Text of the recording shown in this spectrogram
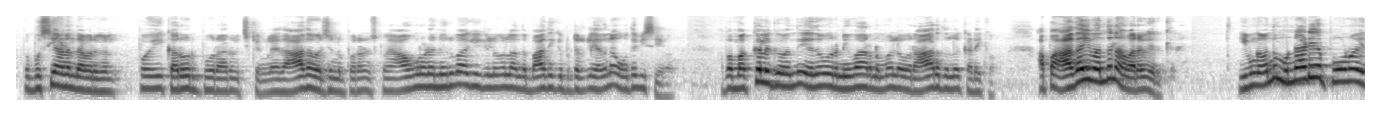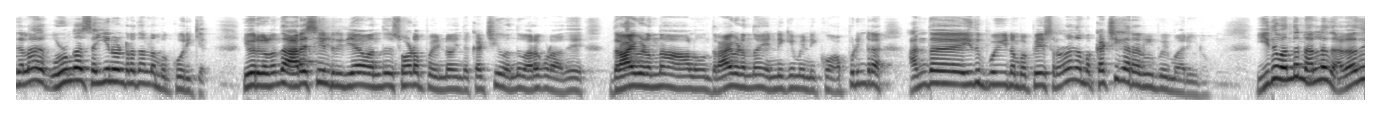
இப்போ புஷி ஆனந்த் அவர்கள் போய் கரூர் போகிறாரு வச்சுக்கோங்களேன் இது ஆதவர்ஜன் போகிறான்னு வச்சுக்கோங்களேன் அவங்களோட நிர்வாகிகளோ அந்த பாதிக்கப்பட்டவர்கள் எதனா உதவி செய்வாங்க. அப்போ மக்களுக்கு வந்து ஏதோ ஒரு நிவாரணமோ இல்லை ஒரு ஆறுதலோ கிடைக்கும். அப்போ அதை வந்து நான் வரவேற்கிறேன். இவங்க வந்து முன்னாடியே போகணும் இதெல்லாம் ஒழுங்காக செய்யணுன்றதான் நம்ம கோரிக்கை. இவர்கள் வந்து அரசியல் ரீதியாக வந்து சோட போயிடணும் இந்த கட்சி வந்து வரக்கூடாது திராவிடம் தான் ஆளும் திராவிடம் தான் என்றைக்குமே நிற்கும் அப்படின்ற அந்த இது போய் நம்ம பேசுகிறோன்னா நம்ம கட்சிக்காரர்கள் போய் மாறிவிடும். இது வந்து நல்லது. அதாவது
